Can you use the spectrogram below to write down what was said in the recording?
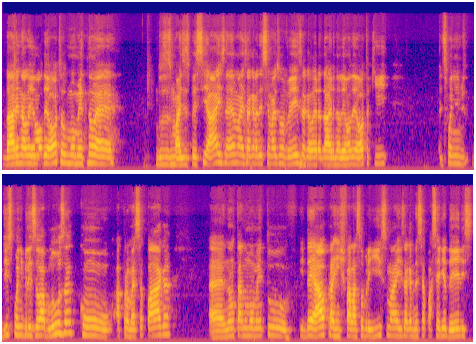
da Arena Leão Aldeota. O momento não é dos mais especiais, né? Mas agradecer mais uma vez a galera da Arena Leão Aldeota que disponibilizou a blusa com a promessa paga. É, não está no momento ideal para a gente falar sobre isso, mas agradecer a parceria deles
